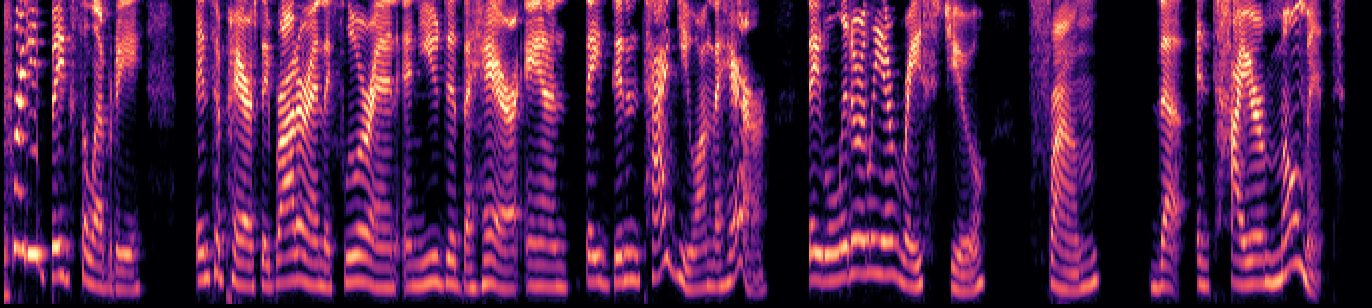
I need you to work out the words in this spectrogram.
pretty big celebrity into Paris. They brought her in, they flew her in, and you did the hair, and they didn't tag you on the hair. They literally erased you from the entire moment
